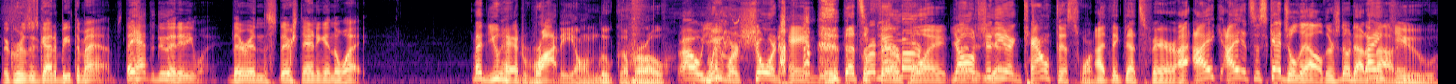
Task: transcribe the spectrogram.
The Grizzlies got to beat the Mavs. They have to do that anyway. They're in the. They're standing in the way. Man, you had Roddy on Luka, bro. Oh, we were shorthanded. That's a fair point. Y'all That- shouldn't yeah. even count this one. I think that's fair. I, I, I it's a scheduled L. There's no doubt Thank about it. you.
